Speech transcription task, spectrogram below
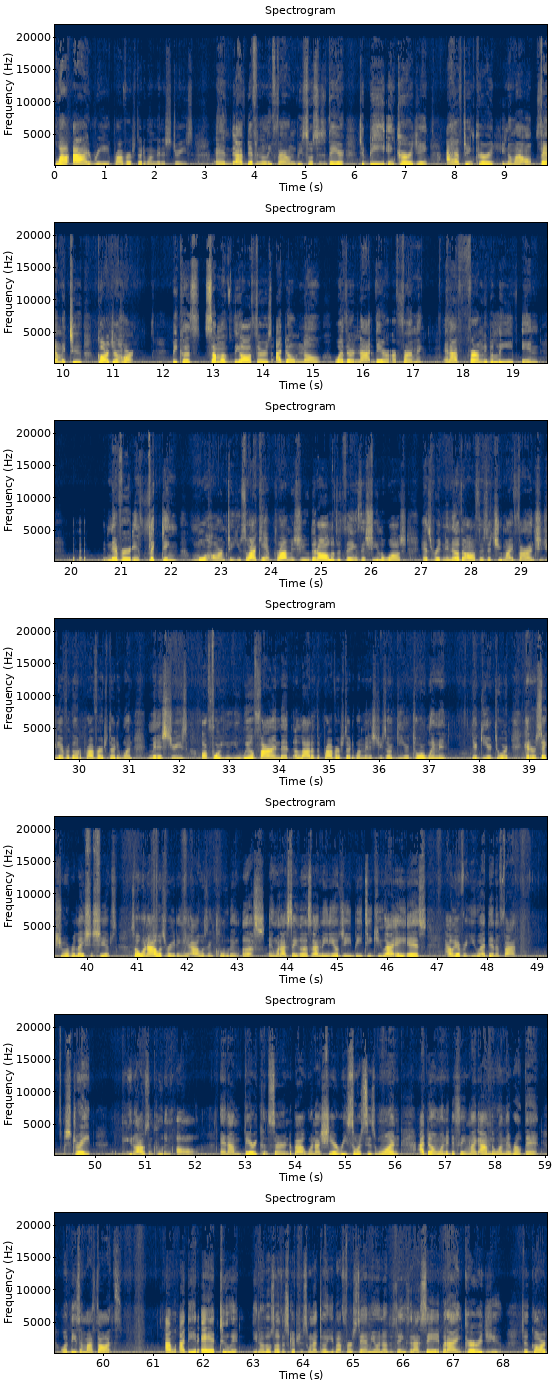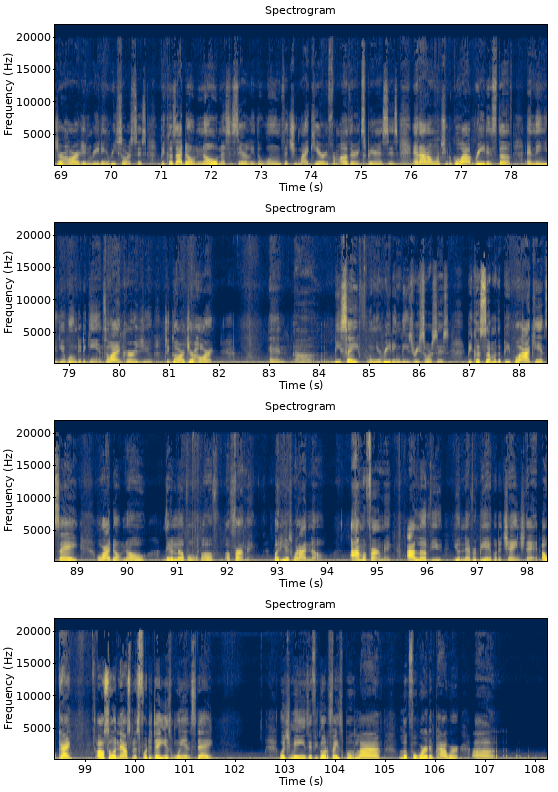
While I read Proverbs 31 Ministries, and I've definitely found resources there to be encouraging, I have to encourage, you know, my family to guard your heart because some of the authors I don't know whether or not they're affirming. And I firmly believe in uh, never inflicting more harm to you. So I can't promise you that all of the things that Sheila Walsh has written and other authors that you might find should you ever go to Proverbs 31 ministries are for you. You will find that a lot of the Proverbs 31 ministries are geared toward women. They're geared toward heterosexual relationships. So when I was reading it, I was including us. And when I say us, I mean LGBTQIAS, however you identify. Straight, you know, I was including all and I'm very concerned about when I share resources. One, I don't want it to seem like I'm the one that wrote that or these are my thoughts. I, I did add to it, you know, those other scriptures when I told you about First Samuel and other things that I said, but I encourage you to guard your heart in reading resources because I don't know necessarily the wounds that you might carry from other experiences. And I don't want you to go out reading stuff and then you get wounded again. So I encourage you to guard your heart and uh, be safe when you're reading these resources because some of the people I can't say or I don't know their level of affirming. But here's what I know I'm affirming. I love you. You'll never be able to change that. Okay? Also, announcements for today is Wednesday, which means if you go to Facebook Live, look for Word and Power uh,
